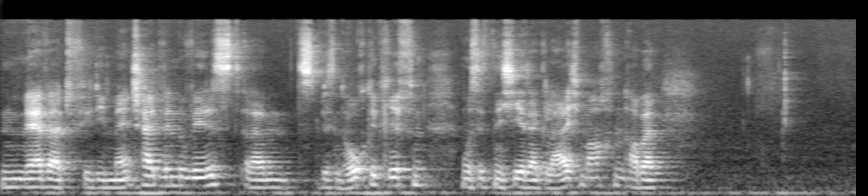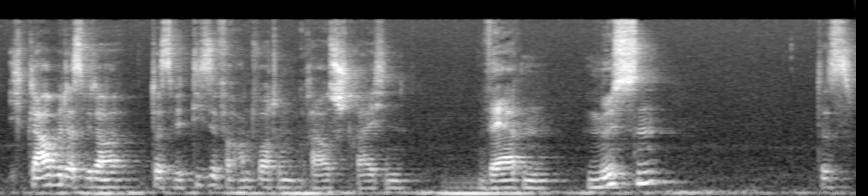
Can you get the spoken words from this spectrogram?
einen Mehrwert für die Menschheit, wenn du willst. Ähm, das ist ein bisschen hochgegriffen, muss jetzt nicht jeder gleich machen, aber ich glaube, dass wir, da, dass wir diese Verantwortung rausstreichen werden müssen. Das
